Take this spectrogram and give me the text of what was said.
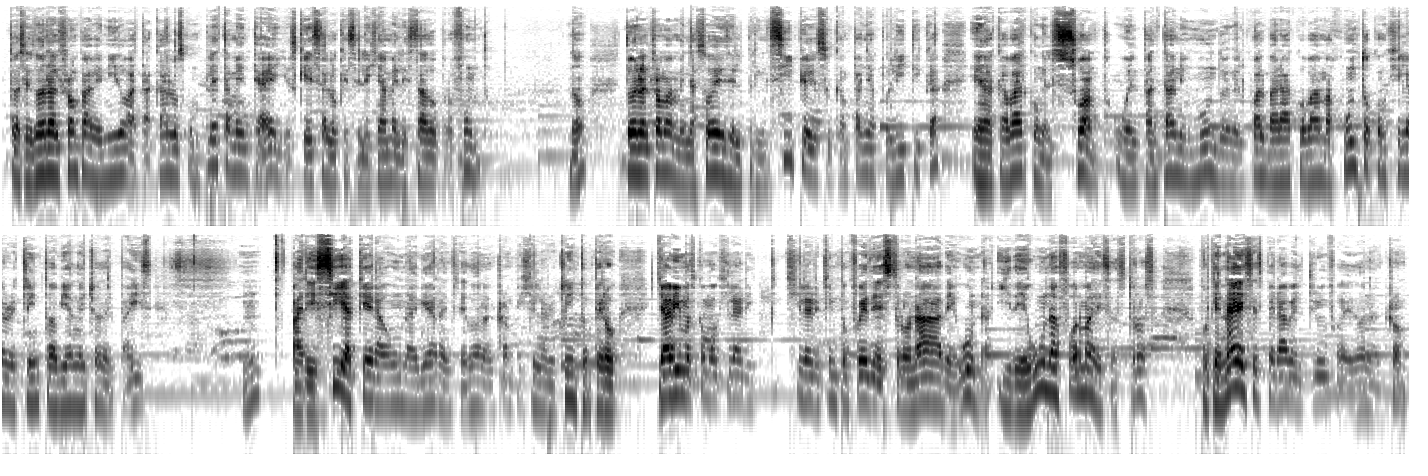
Entonces Donald Trump ha venido a atacarlos completamente a ellos, que es a lo que se les llama el Estado profundo. ¿No? Donald Trump amenazó desde el principio de su campaña política en acabar con el swamp o el pantano inmundo en el cual Barack Obama junto con Hillary Clinton habían hecho del país. Parecía que era una guerra entre Donald Trump y Hillary Clinton, pero ya vimos cómo Hillary, Hillary Clinton fue destronada de una y de una forma desastrosa, porque nadie se esperaba el triunfo de Donald Trump,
